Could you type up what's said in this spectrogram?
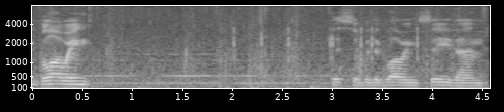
Something glowing. This will be the glowing sea then.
